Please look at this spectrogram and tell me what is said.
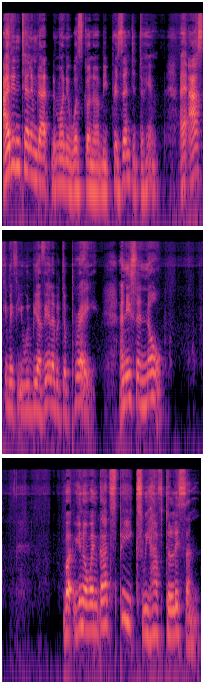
I didn't tell him that the money was going to be presented to him. I asked him if he would be available to pray, and he said no. But you know, when God speaks, we have to listen.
